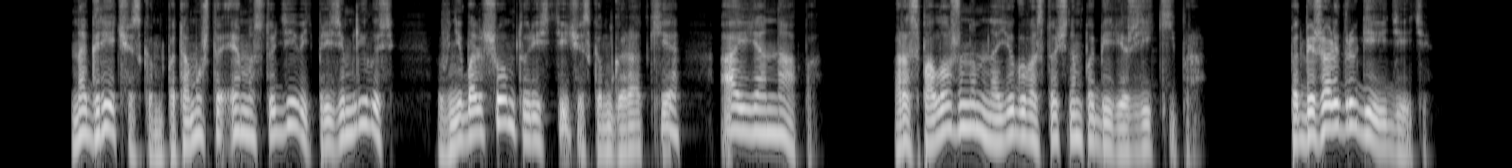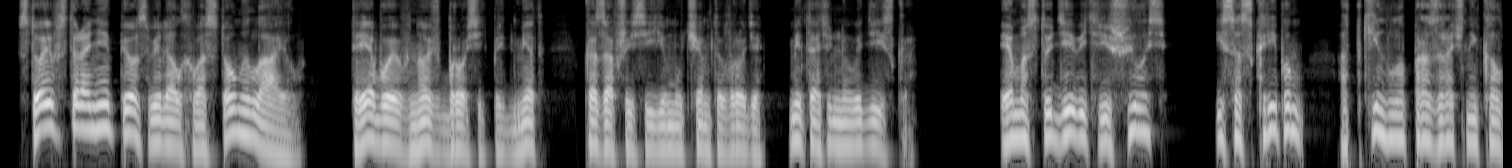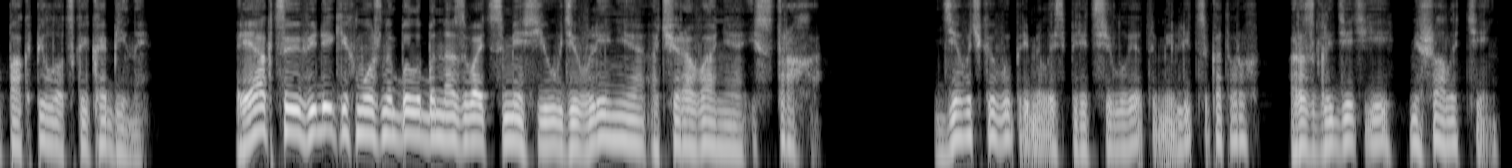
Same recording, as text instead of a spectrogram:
на греческом, потому что Эмма-109 приземлилась в небольшом туристическом городке Айянапа, расположенном на юго-восточном побережье Кипра. Подбежали другие дети. Стоя в стороне, пес вилял хвостом и лаял, требуя вновь бросить предмет, казавшийся ему чем-то вроде метательного диска. Эмма-109 решилась и со скрипом откинула прозрачный колпак пилотской кабины. Реакцию великих можно было бы назвать смесью удивления, очарования и страха. Девочка выпрямилась перед силуэтами, лица которых разглядеть ей мешала тень.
